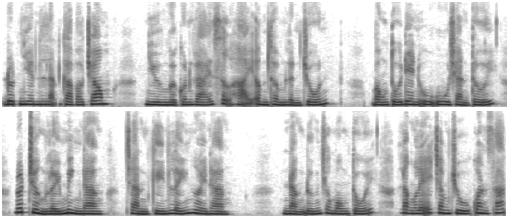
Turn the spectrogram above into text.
đột nhiên lặn cả vào trong, như người con gái sợ hãi âm thầm lẩn trốn. Bóng tối đen u u tràn tới, nuốt chửng lấy mình nàng, tràn kín lấy người nàng. Nàng đứng trong bóng tối, lặng lẽ chăm chú quan sát,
